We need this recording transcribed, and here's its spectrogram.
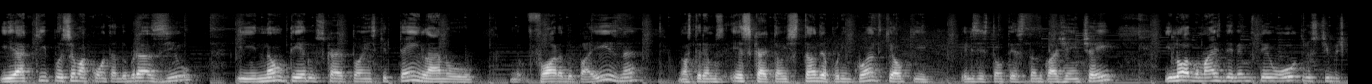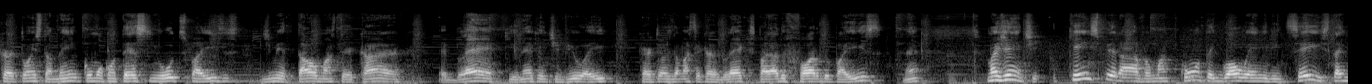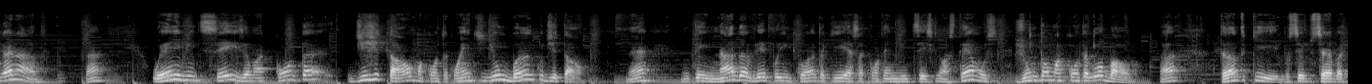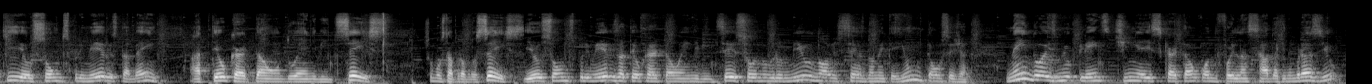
E aqui, por ser uma conta do Brasil e não ter os cartões que tem lá no, no fora do país, né? Nós teremos esse cartão standard por enquanto, que é o que eles estão testando com a gente aí. E logo mais devemos ter outros tipos de cartões também, como acontece em outros países de metal, Mastercard, é, Black, né? Que a gente viu aí cartões da Mastercard Black espalhados fora do país, né? Mas, gente, quem esperava uma conta igual o N26 está enganado, tá? O N26 é uma conta digital, uma conta corrente de um banco digital, né? Não tem nada a ver por enquanto aqui essa conta N26 que nós temos junto a uma conta global, tá? Tanto que você observa aqui, eu sou um dos primeiros também a ter o cartão do N26. Deixa eu mostrar para vocês. E eu sou um dos primeiros a ter o cartão N26, sou o número 1991, então, ou seja, nem 2 mil clientes tinha esse cartão quando foi lançado aqui no Brasil.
